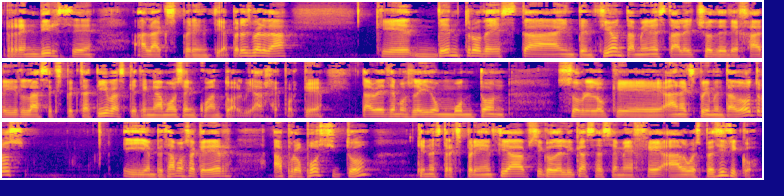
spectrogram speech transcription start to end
rendirse a la experiencia. Pero es verdad que dentro de esta intención también está el hecho de dejar ir las expectativas que tengamos en cuanto al viaje, porque tal vez hemos leído un montón sobre lo que han experimentado otros y empezamos a querer a propósito que nuestra experiencia psicodélica se asemeje a algo específico.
